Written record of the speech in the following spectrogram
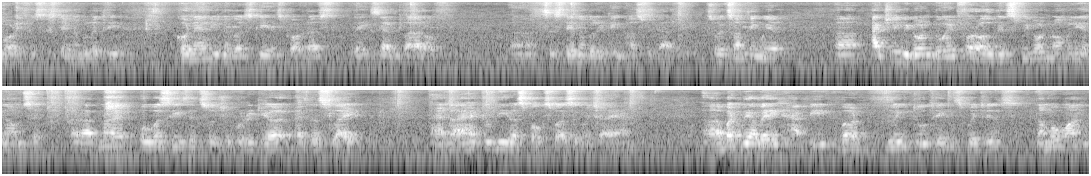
Award for Sustainability. Cornell University has called us the exemplar of uh, sustainability in hospitality. So it's something we are, uh, actually we don't do it for all this. We don't normally announce it. Aradhana oversees it, so she put it here as a slide and I had to be her spokesperson, which I am. Uh, but we are very happy about doing two things, which is number one,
